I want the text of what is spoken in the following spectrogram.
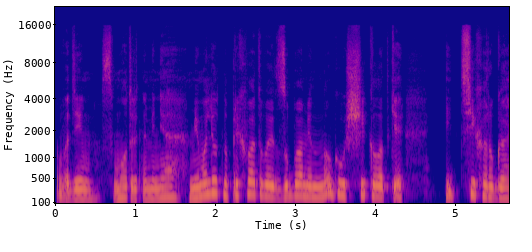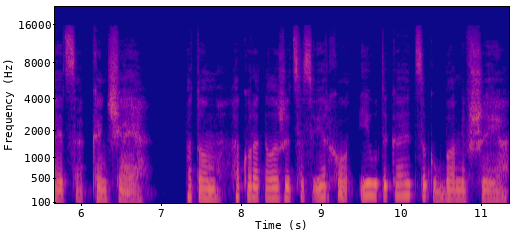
Вадим смотрит на меня, мимолетно прихватывает зубами ногу у щиколотки и тихо ругается, кончая. Потом аккуратно ложится сверху и утыкается губами в шею.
